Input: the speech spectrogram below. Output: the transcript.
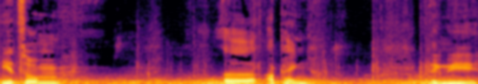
hier zum äh, Abhängen irgendwie.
